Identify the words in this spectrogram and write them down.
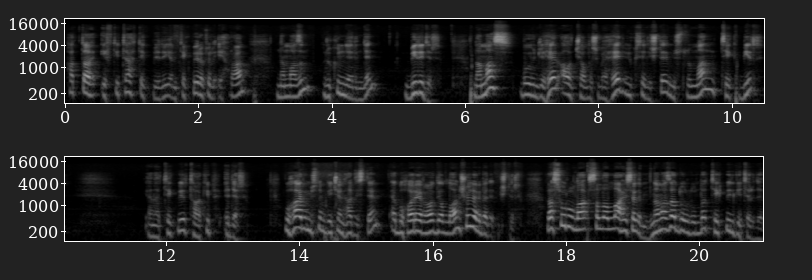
Hatta iftitah tekbiri yani tekbiratül ihram namazın rükünlerinden biridir. Namaz boyunca her alçalış ve her yükselişte Müslüman tekbir yani tekbir takip eder. Buhari Müslim geçen hadiste Ebu Hureyre radıyallahu anh şöyle rivayet etmiştir. Resulullah sallallahu aleyhi ve sellem namaza durduğunda tekbir getirdi.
